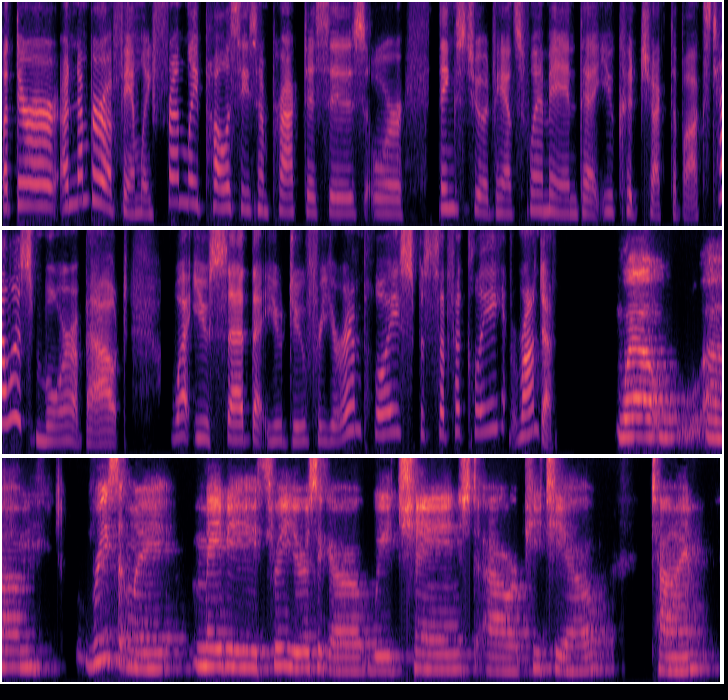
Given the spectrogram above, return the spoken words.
But there are a number of family friendly policies and practices or things to advance women that you could check the box. Tell us more about what you said that you do for your employees specifically. Rhonda. Well, um, recently, maybe three years ago, we changed our PTO time.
